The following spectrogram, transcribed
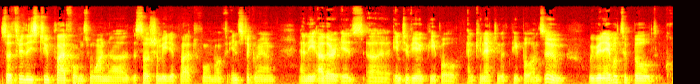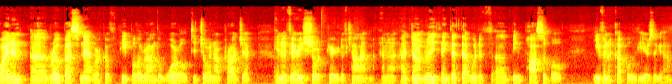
So through these two platforms, one uh, the social media platform of Instagram, and the other is uh, interviewing people and connecting with people on Zoom. We've been able to build quite a uh, robust network of people around the world to join our project in a very short period of time. And I, I don't really think that that would have uh, been possible even a couple of years ago.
